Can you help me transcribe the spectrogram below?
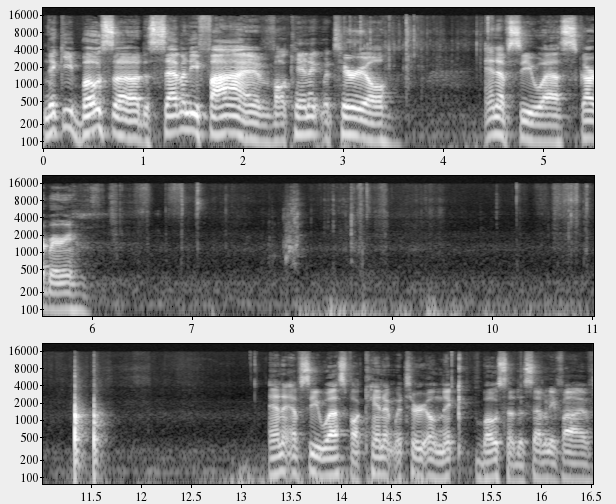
Nicky Bosa to 75, volcanic material, NFC West, Scarberry. NFC West Volcanic Material Nick Bosa to 75.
